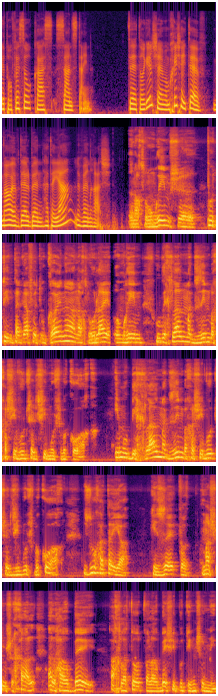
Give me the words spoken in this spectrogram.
ופרופסור קאס סנסטיין. זה תרגיל שממחיש היטב מהו ההבדל בין הטיה לבין רעש. אנחנו אומרים שפוטין תקף את אוקראינה, אנחנו אולי אומרים, הוא בכלל מגזים בחשיבות של שימוש בכוח. אם הוא בכלל מגזים בחשיבות של שימוש בכוח, זו הטיה, כי זה כבר משהו שחל על הרבה החלטות ועל הרבה שיפוטים שונים.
